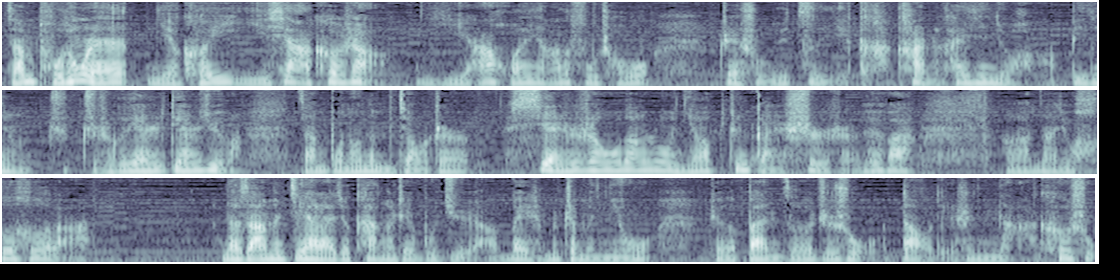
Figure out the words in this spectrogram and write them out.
咱们普通人也可以以下克上，以牙还牙的复仇，这属于自己看看着开心就好。毕竟只只是个电视电视剧嘛，咱不能那么较真儿。现实生活当中，你要真敢试试，对吧？啊，那就呵呵了啊。那咱们接下来就看看这部剧啊，为什么这么牛？这个半泽直树到底是哪棵树？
